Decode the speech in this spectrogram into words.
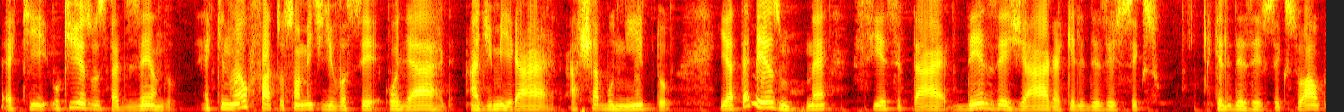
é que o que Jesus está dizendo é que não é o fato somente de você olhar, admirar, achar bonito e até mesmo, né, se excitar, desejar aquele desejo, sexu aquele desejo sexual.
